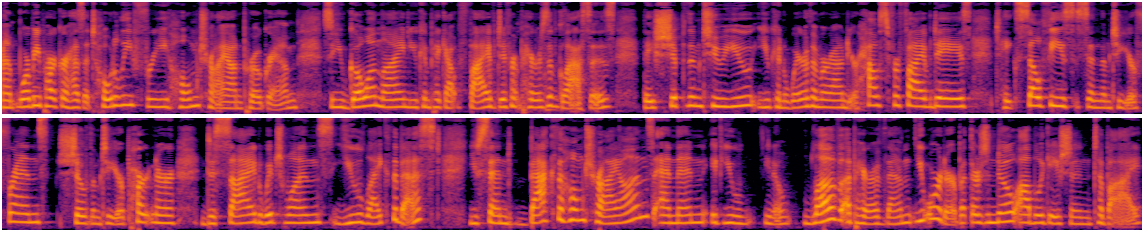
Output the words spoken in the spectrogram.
Um, Warby Parker has a totally free home try on program. So you go online, you can pick out five different pairs of glasses. They ship them to you. You can wear them around your house for five days, take selfies, send them to your friends, show them to your partner, decide which ones you like the best. You send back the home try ons. And then if you, you know, love a pair of them, you order, but there's no obligation to buy.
